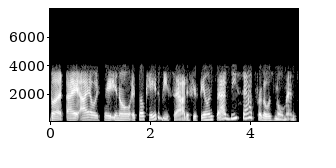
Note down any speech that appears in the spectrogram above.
But I, I always say, you know, it's okay to be sad. If you're feeling sad, be sad for those moments.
